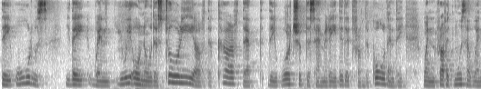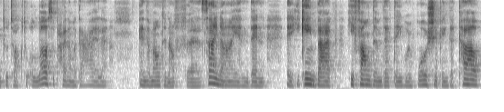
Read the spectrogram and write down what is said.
they always they when we all know the story of the calf that they worship the Samiri did it from the gold and they when prophet musa went to talk to allah subhanahu wa ta'ala in the mountain of uh, sinai and then uh, he came back he found them that they were worshipping a cow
